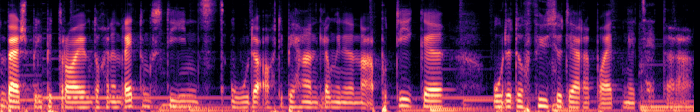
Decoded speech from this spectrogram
zum Beispiel Betreuung durch einen Rettungsdienst oder auch die Behandlung in einer Apotheke oder durch Physiotherapeuten etc.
